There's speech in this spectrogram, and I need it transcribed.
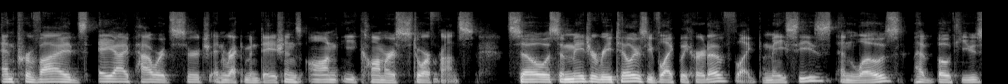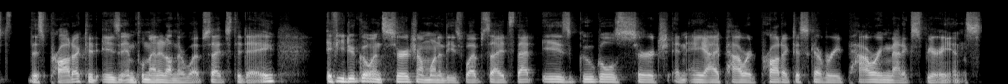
and provides AI powered search and recommendations on e commerce storefronts. So, some major retailers you've likely heard of, like Macy's and Lowe's, have both used this product. It is implemented on their websites today. If you do go and search on one of these websites, that is Google's search and AI powered product discovery powering that experience.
